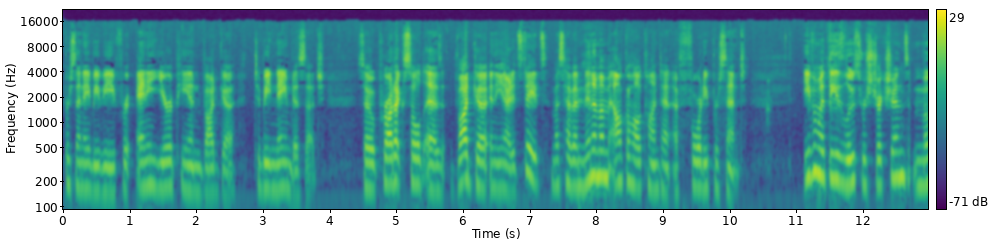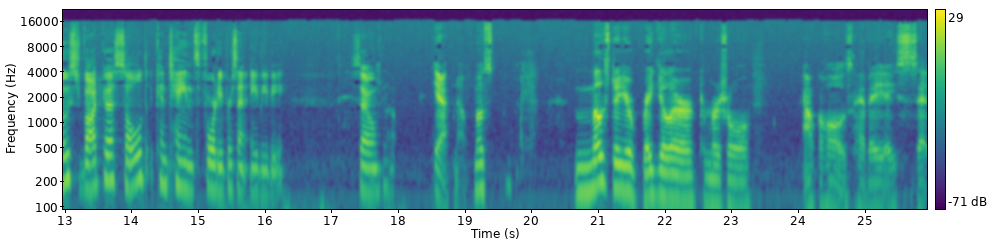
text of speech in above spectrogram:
ABV for any European vodka to be named as such. So products sold as vodka in the United States must have a minimum alcohol content of 40%. Even with these loose restrictions, most vodka sold contains 40% ABV. So, Yeah, no most most of your regular commercial alcohols have a, a set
